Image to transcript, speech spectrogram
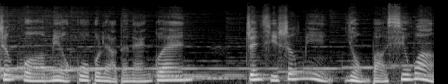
生活没有过不了的难关，珍惜生命，拥抱希望。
